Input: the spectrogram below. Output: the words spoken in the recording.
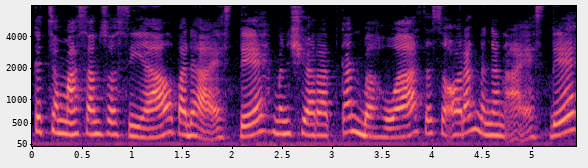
kecemasan sosial pada ASD mensyaratkan bahwa seseorang dengan ASD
